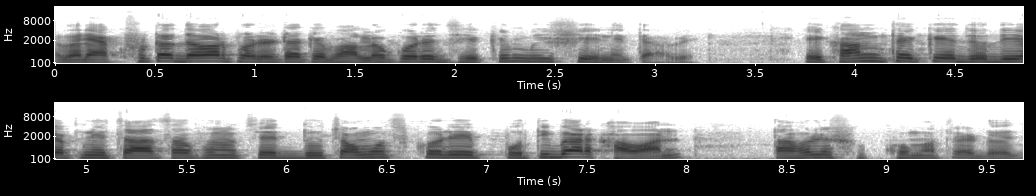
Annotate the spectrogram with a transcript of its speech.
এবার এক ফোঁটা দেওয়ার পর এটাকে ভালো করে ঝেঁকে মিশিয়ে নিতে হবে। এখান থেকে যদি আপনি চা চামচের দু চামচ করে প্রতিবার খাওয়ান, তাহলে সূক্ষ্ম মাত্রায় ডোজ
